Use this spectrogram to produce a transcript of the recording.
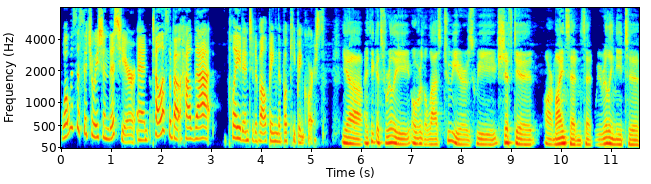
what was the situation this year? And tell us about how that played into developing the bookkeeping course. Yeah, I think it's really over the last two years, we shifted our mindset and said we really need to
